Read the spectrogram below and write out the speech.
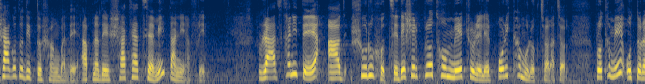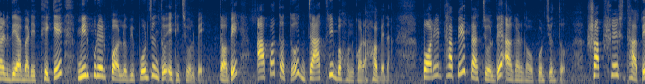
স্বাগত দীপ্ত সংবাদে। আপনাদের সাথে আছে আমি তানিয়া আফরিন। রাজধানীতে আজ শুরু হচ্ছে দেশের প্রথম মেট্রো রেলের পরীক্ষামূলক চলাচল। প্রথমে উত্তরার দিয়াবাড়ি থেকে মিরপুরের পল্লবী পর্যন্ত এটি চলবে। তবে আপাতত যাত্রী বহন করা হবে না। পরের ধাপে তা চলবে আগারগাঁও পর্যন্ত। সবশেষ ধাপে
